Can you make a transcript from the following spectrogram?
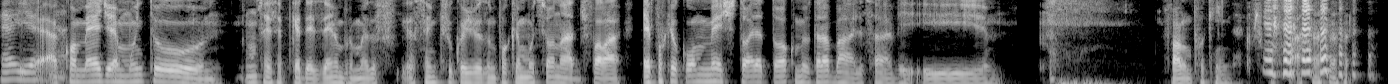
É, e é, a comédia é muito. Não sei se é porque é dezembro, mas eu, eu, sempre fico às vezes um pouco emocionado de falar. É porque eu, como minha história toca o meu trabalho, sabe? E. Fala um pouquinho, né?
